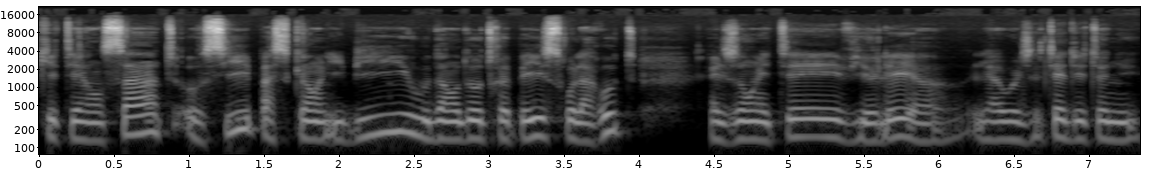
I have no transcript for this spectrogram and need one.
qui étaient enceintes aussi parce qu'en Libye ou dans d'autres pays sur la route, elles ont été violées euh, là où elles étaient détenues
